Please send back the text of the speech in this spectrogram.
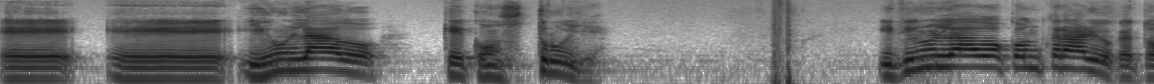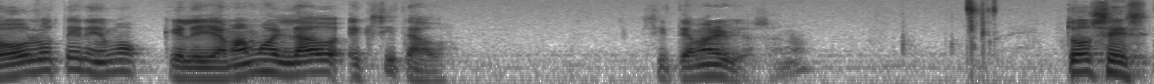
eh, eh, y es un lado que construye. Y tiene un lado contrario, que todos lo tenemos, que le llamamos el lado excitado, sistema nervioso, ¿no? Entonces,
